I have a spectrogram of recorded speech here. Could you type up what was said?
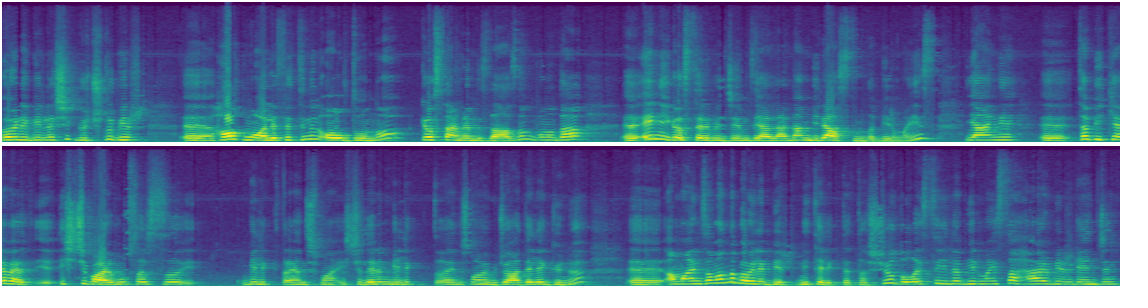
böyle birleşik güçlü bir e, halk muhalefetinin olduğunu göstermemiz lazım. Bunu da en iyi gösterebileceğimiz yerlerden biri aslında 1 Mayıs. Yani e, tabii ki evet e, işçi bayramı, uluslararası birlik dayanışma, işçilerin birlik dayanışma ve mücadele günü. E, ama aynı zamanda böyle bir nitelikte taşıyor. Dolayısıyla 1 Mayıs'ta her bir gencin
